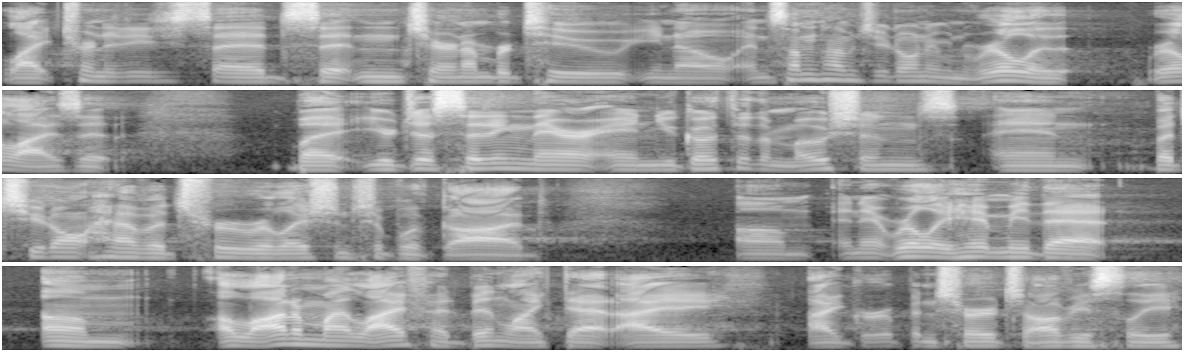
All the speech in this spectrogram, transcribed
like Trinity said, sit in chair number two, you know, and sometimes you don't even realize realize it, but you're just sitting there and you go through the motions, and but you don't have a true relationship with God, um, and it really hit me that um, a lot of my life had been like that. I I grew up in church, obviously.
